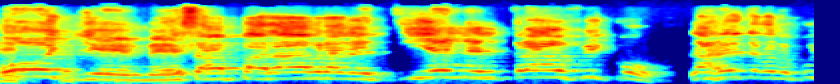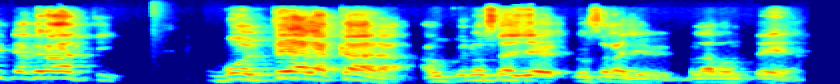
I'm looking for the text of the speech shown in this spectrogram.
Óyeme, esa palabra detiene el tráfico. La gente cuando escucha gratis, voltea la cara, aunque no se, no se la lleve, la voltea.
